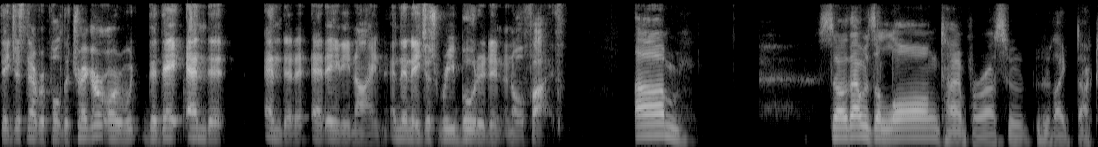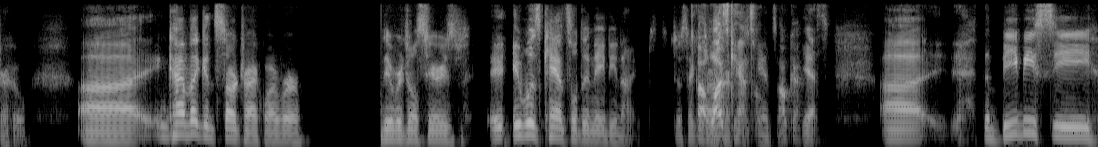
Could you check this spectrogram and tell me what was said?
They just never pulled the trigger, or did they end it ended it at 89 and then they just rebooted it in 05? Um. So that was a long time for us who who like Doctor Who. Uh, and kind of like in Star Trek, wherever the original series it, it was canceled in '89. Just like Oh, it Star was Trek canceled. Okay. Yes. Uh, the BBC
